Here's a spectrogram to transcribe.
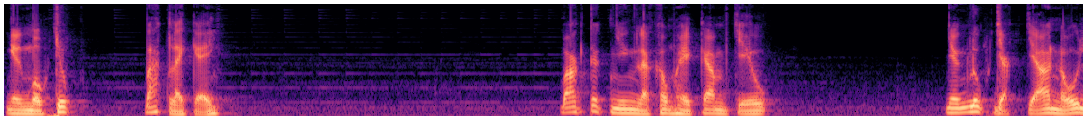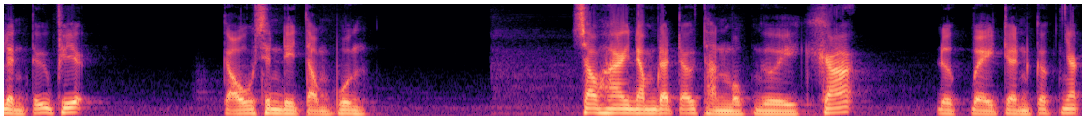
Ngừng một chút, Bác lại kể. Bác tất nhiên là không hề cam chịu. Nhân lúc giặc giả nổi lên tứ phía, Cậu xin đi tòng quân. Sau hai năm đã trở thành một người khá Được bề trên cất nhắc.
